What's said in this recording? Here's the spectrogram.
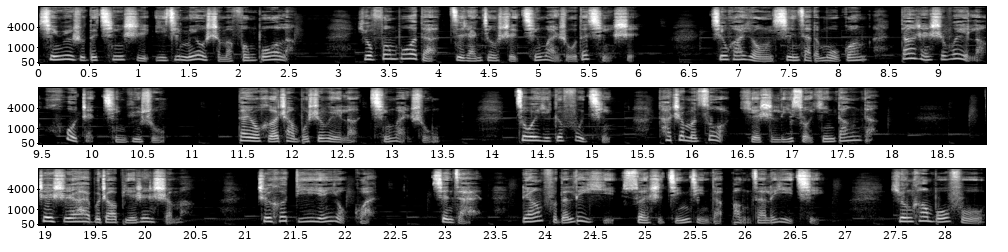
秦玉茹的亲事已经没有什么风波了，有风波的自然就是秦婉如的亲事。秦华勇现在的目光当然是为了护着秦玉茹，但又何尝不是为了秦婉如？作为一个父亲。”他这么做也是理所应当的。这事碍不着别人什么，只和狄言有关。现在两府的利益算是紧紧的绑在了一起。永康伯府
